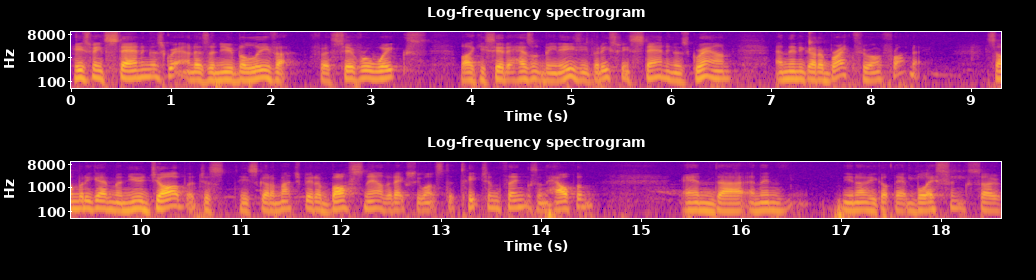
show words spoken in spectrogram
he's been standing his ground as a new believer for several weeks. Like he said, it hasn't been easy, but he's been standing his ground, and then he got a breakthrough on Friday. Somebody gave him a new job. It just he's got a much better boss now that actually wants to teach him things and help him. And uh, and then, you know, he got that blessing. So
